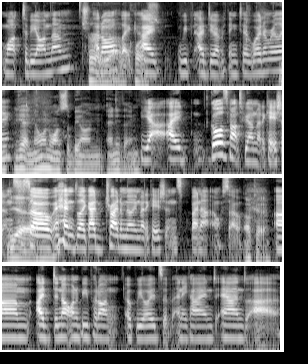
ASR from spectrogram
want to be on them Sure, at yeah, all. of Like course. I, we, I do everything to avoid them. Really. Yeah. No one wants to be on anything. Yeah, I goal is not to be on medications. Yeah. So and like I'd tried a million medications by now. So Okay. um, I did not want to be put on opioids of any kind, and uh,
